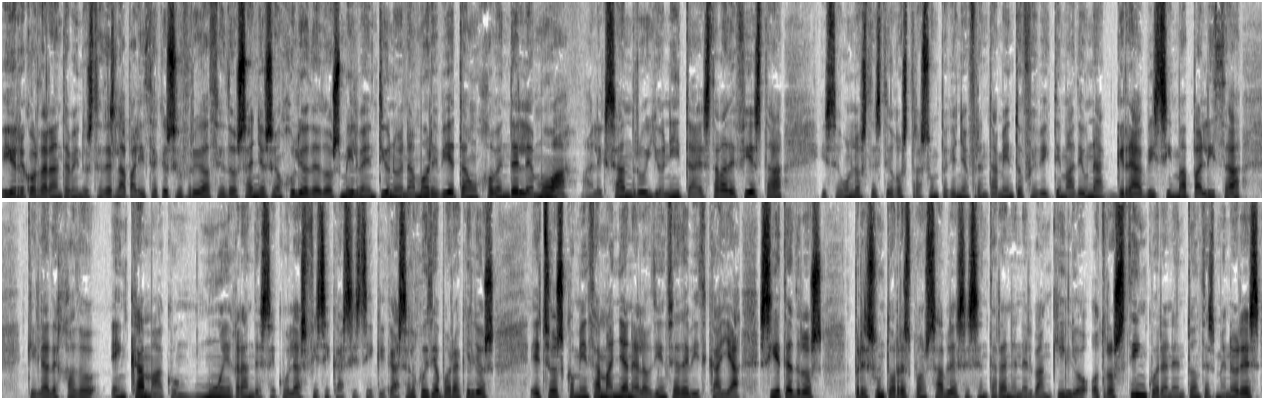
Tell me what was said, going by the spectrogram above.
Y recordarán también ustedes la paliza que sufrió hace dos años, en julio de 2021, en Amorebieta, un joven de Lemoa, Alexandru Ionita. Estaba de fiesta y, según los testigos, tras un pequeño enfrentamiento, fue víctima de una gravísima paliza que le ha dejado en cama con muy grandes secuelas físicas y psíquicas. El juicio por aquellos hechos comienza mañana en la audiencia de Vizcaya. Siete de los presuntos responsables se sentarán en el banquillo. Otros cinco eran entonces menores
